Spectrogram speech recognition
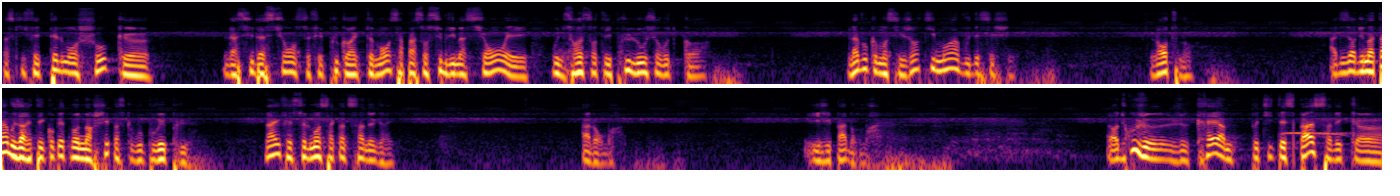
parce qu'il fait tellement chaud que la sudation se fait plus correctement, ça passe en sublimation et vous ne ressentez plus l'eau sur votre corps. Là, vous commencez gentiment à vous dessécher. Lentement. À 10 heures du matin, vous arrêtez complètement de marcher parce que vous ne pouvez plus. Là, il fait seulement 55 degrés. À l'ombre. Et j'ai pas d'ombre. Alors du coup, je, crée un petit espace avec euh,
